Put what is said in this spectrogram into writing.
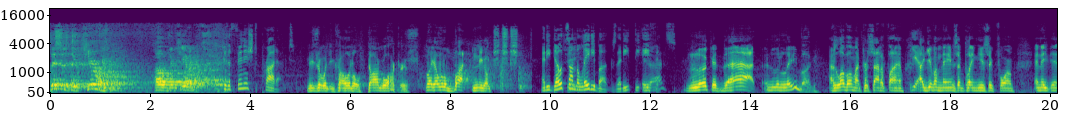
This is the curing of the cannabis. to the finished product. These are what you call little dog walkers, like a little butt, and you go. And he dotes on the ladybugs that eat the aphids. Look at that, a little ladybug. I love them. I personify them. Yeah. I give them names. I play music for them, and they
